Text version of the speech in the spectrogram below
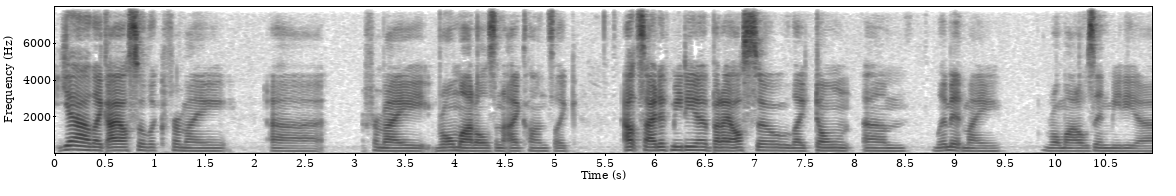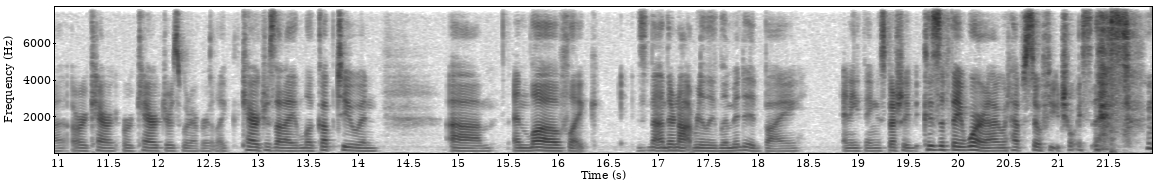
yeah like i also look for my uh for my role models and icons like outside of media but i also like don't um limit my role models in media or char- or characters whatever like characters that i look up to and um and love like it's not they're not really limited by anything especially because if they were i would have so few choices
